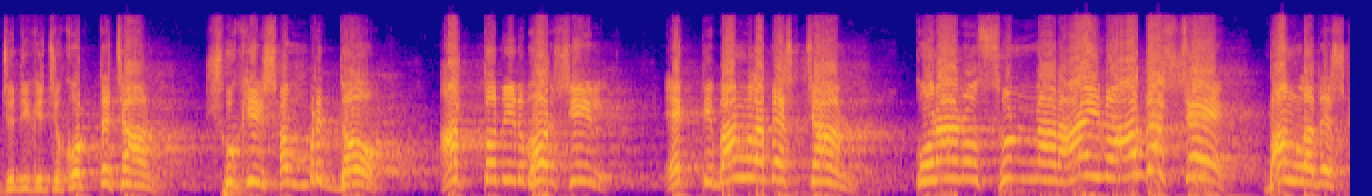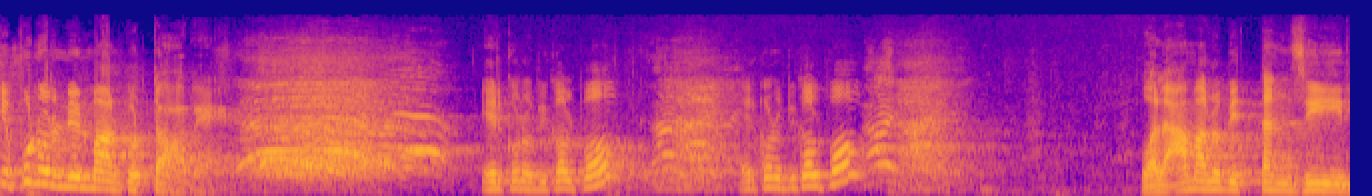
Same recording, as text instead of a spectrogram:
যদি কিছু করতে চান, সুখী, সমৃদ্ধ, আত্মনির্ভরশীল, একটি বাংলাদেশ চান, কোরআন ও সুন্নার আইন আদর্শে বাংলাদেশকে পুনর্নির্মাণ করতে হবে। এর কোনো বিকল্প? এর কোনো বিকল্প? বলে আমালবিত তানজিল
